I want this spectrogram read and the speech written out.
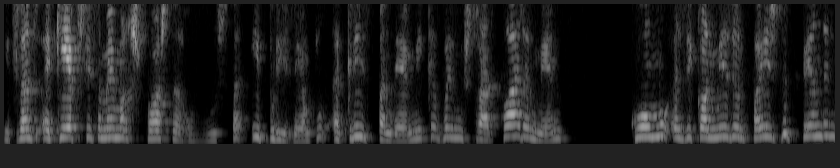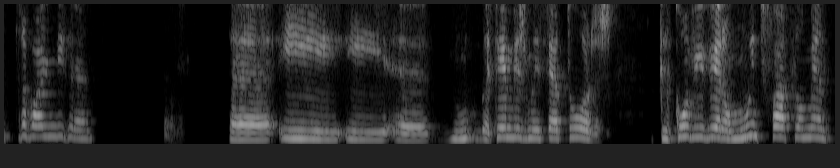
E, portanto, aqui é preciso também uma resposta robusta e, por exemplo, a crise pandémica veio mostrar claramente como as economias europeias dependem de trabalho migrante. Uh, e, e uh, até mesmo em setores que conviveram muito facilmente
